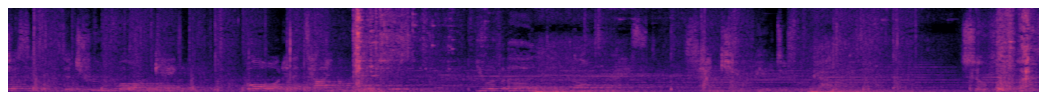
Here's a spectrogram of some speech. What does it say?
you as a true born king, born in a time of wars. You have earned a long rest. Thank you, beautiful Galvin. So far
